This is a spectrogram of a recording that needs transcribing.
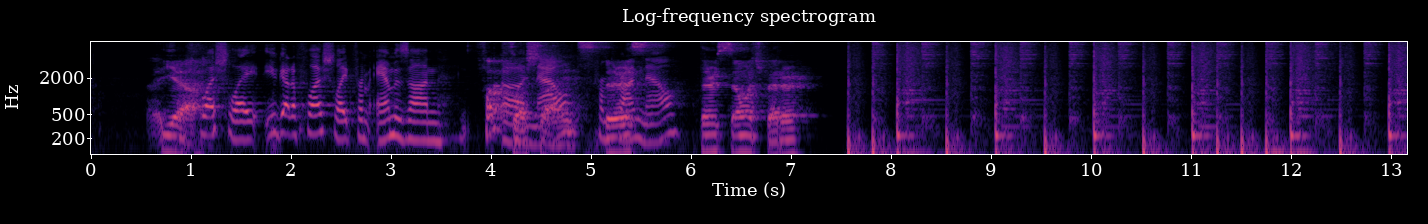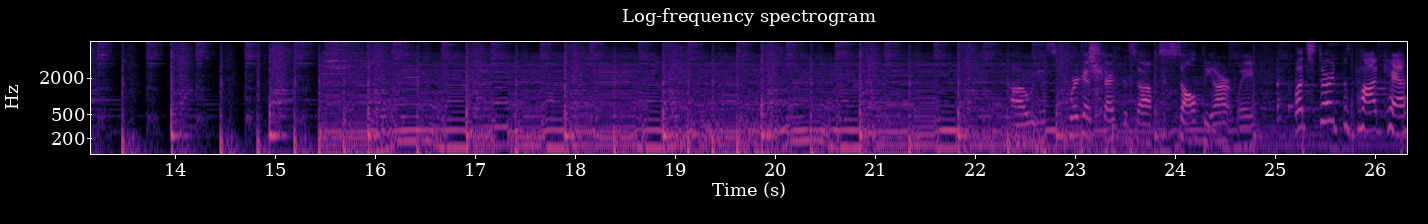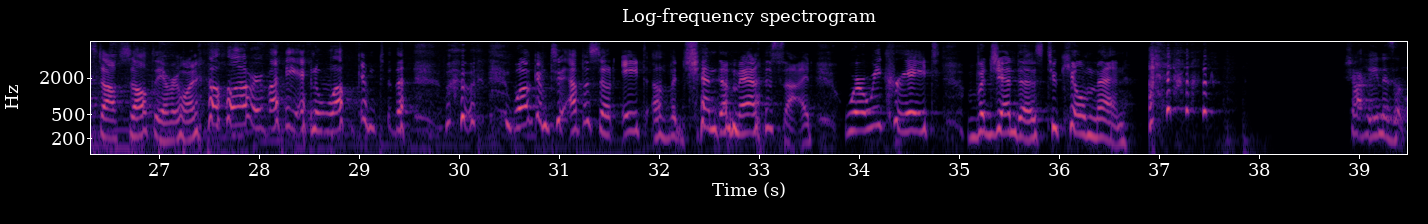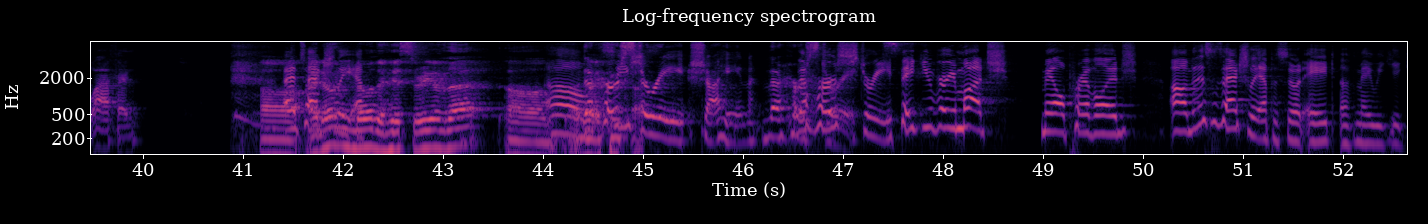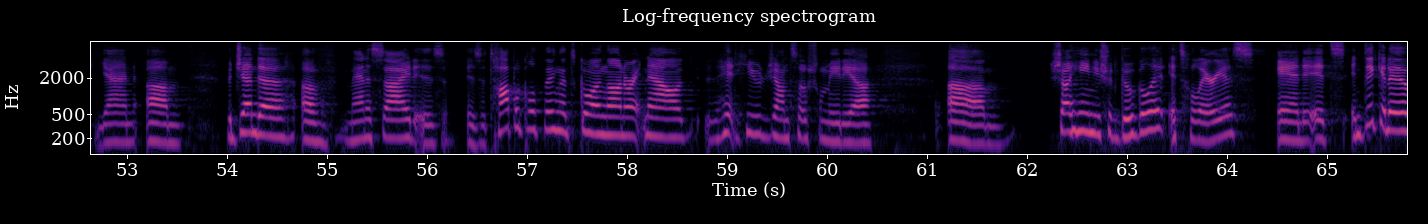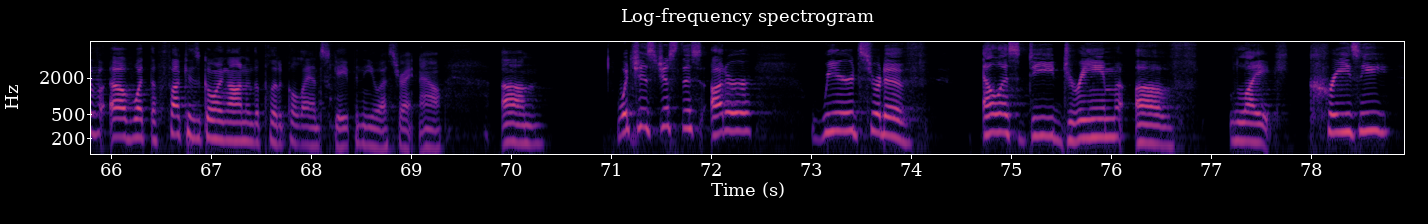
Yeah. Flashlight. You got a flashlight from Amazon Fuck uh, now from There's- Prime Now. They're so much better. We're, gonna, start this off salty, aren't we? Let's start the podcast off salty, everyone. Hello, everybody, and welcome to the welcome to episode eight of Agenda Manocide, where we create vagendas to kill men. Shahin isn't laughing. Uh, It's I don't actually know the history of that. Um, Oh. The I think- herstory, Shahin. The history. The herstory. herstory. Thank you very much, male privilege. Um, this is actually episode eight of May We Geek Again. Um, Vagenda of Manocide is is a topical thing that's going on right now. It hit huge on social media. Um, Shahin, you should Google it. It's hilarious. And it's indicative of what the fuck is going on in the political landscape in the US right now. Um, which is just this utter weird sort of LSD dream of like crazy,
